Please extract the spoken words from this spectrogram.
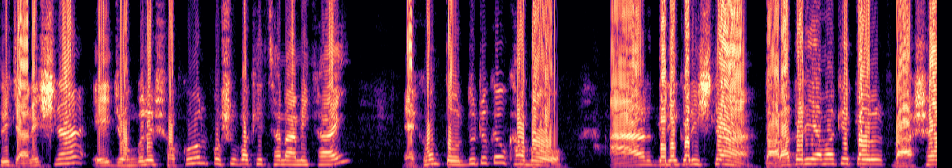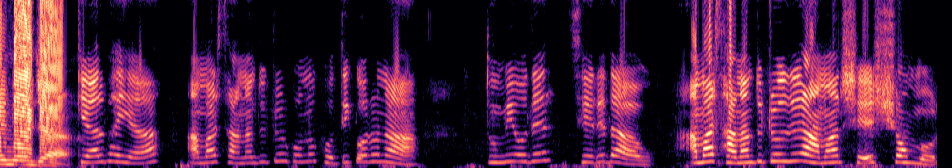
তুই জানিস না এই জঙ্গলে সকল পশু পাখির ছানা আমি খাই এখন তোর দুটোকেও খাব। আর দেরি করিস না তাড়াতাড়ি আমাকে তোর বাসায় নিয়ে যা। শিয়াল ভাইয়া আমার ছানা দুটোর কোনো ক্ষতি করো না। তুমি ওদের ছেড়ে দাও। আমার ছানা দুটো যে আমার শেষ সম্বল।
